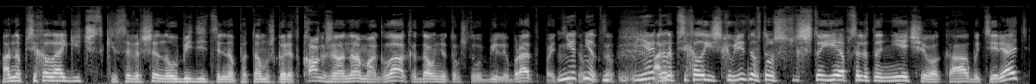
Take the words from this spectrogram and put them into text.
Она психологически совершенно убедительна, потому что говорят, как же она могла, когда у нее только что убили брата, пойти Нет, там нет, это- Она психологически убедительна в том, что ей абсолютно нечего как бы терять,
